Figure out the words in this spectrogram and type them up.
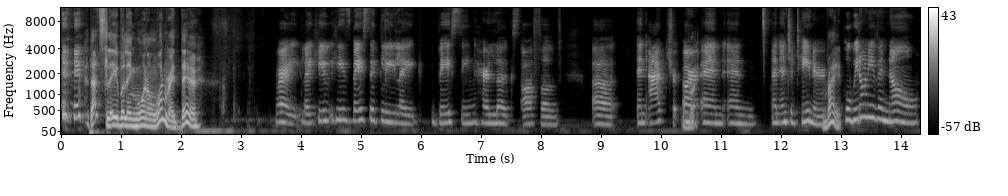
That's labeling one on one right there. Right. Like he he's basically like basing her looks off of uh an actor or right. an an an entertainer right who we don't even know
